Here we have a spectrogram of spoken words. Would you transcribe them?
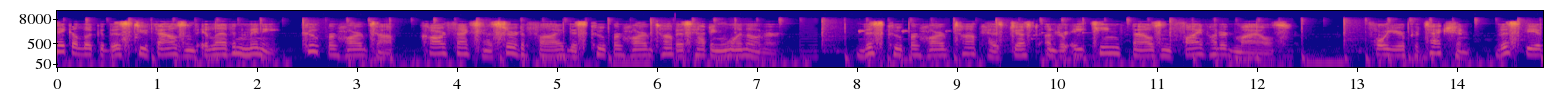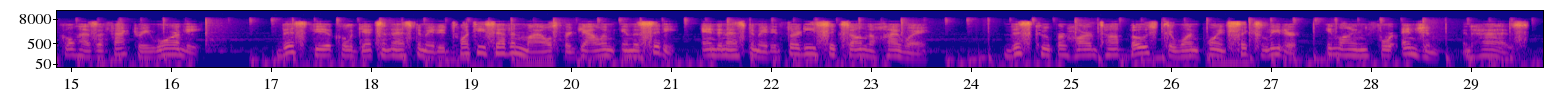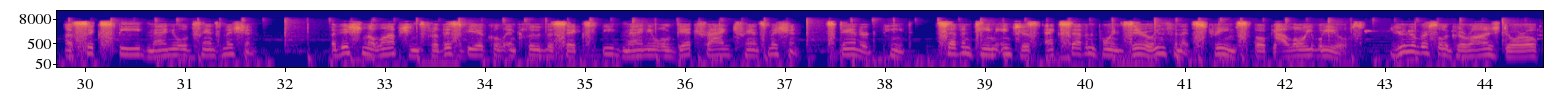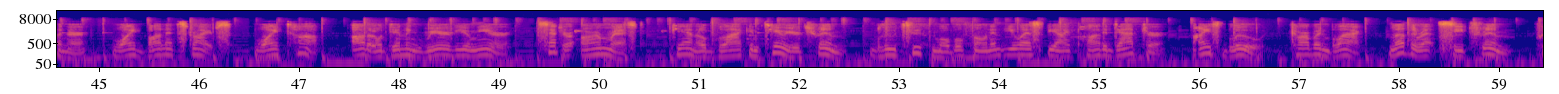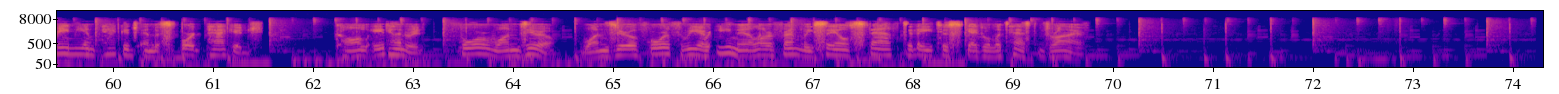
take a look at this 2011 Mini Cooper hardtop. Carfax has certified this Cooper hardtop as having one owner. This Cooper hardtop has just under 18,500 miles. For your protection, this vehicle has a factory warranty. This vehicle gets an estimated 27 miles per gallon in the city, and an estimated 36 on the highway. This Cooper hardtop boasts a 1.6-liter, inline-four engine, and has a 6-speed manual transmission. Additional options for this vehicle include the 6-speed manual Getrag transmission, standard paint, 17 inches x 7.0 infinite stream spoke alloy wheels, universal garage door opener, white bonnet stripes, white top, auto-dimming rear view mirror, center armrest, piano black interior trim, Bluetooth mobile phone and USB iPod adapter, ice blue, carbon black, leatherette seat trim, premium package and the sport package. Call 800-410-1043 or email our friendly sales staff today to schedule a test drive.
